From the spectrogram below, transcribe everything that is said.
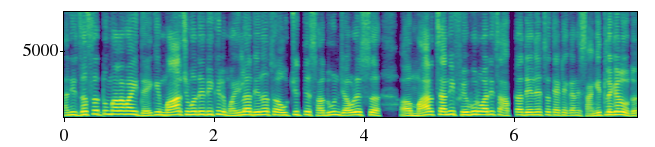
आणि जसं तुम्हाला माहिती आहे की मार्चमध्ये देखील महिला दिनाचं औचित्य साधून ज्यावेळेस मार्च आणि फेब्रुवारीचा हप्ता देण्याचं त्या ठिकाणी सांगितलं गेलं होतं.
